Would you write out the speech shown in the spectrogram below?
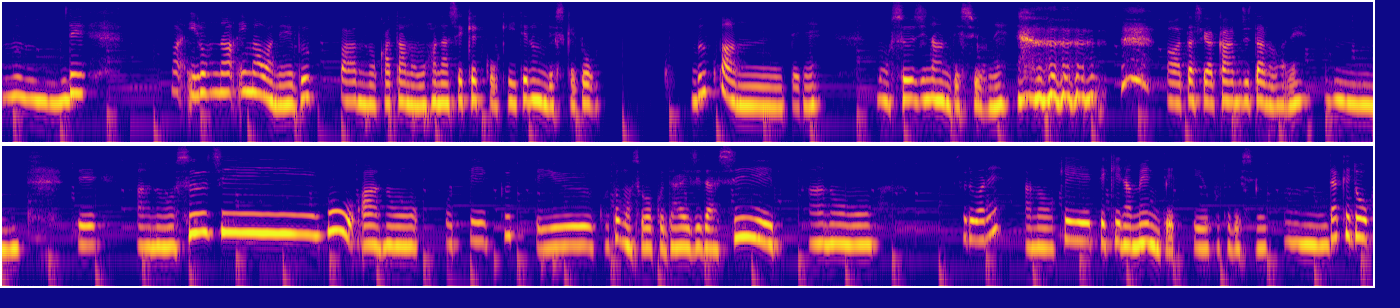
うん、でまあ、いろんな今はね物販の方のお話結構聞いてるんですけど物販ってねもう数字なんですよね 私が感じたのはね。うんであの数字をあの追っていくっていうこともすごく大事だしあのそれはねあの経営的な面でっていうことですよ。うんだけど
